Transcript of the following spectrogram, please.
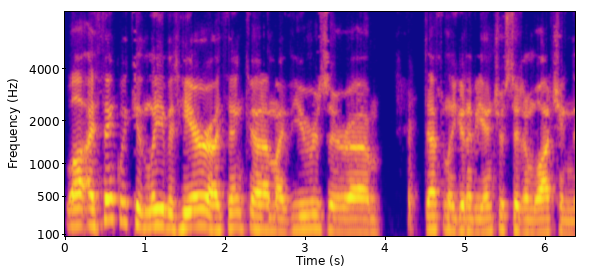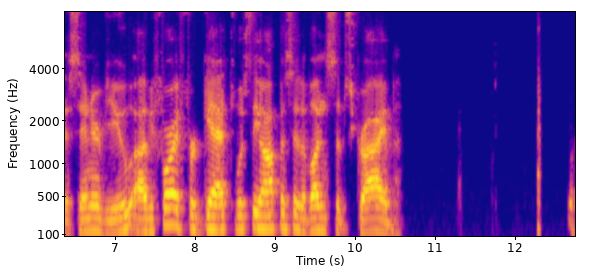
Well, I think we can leave it here. I think uh, my viewers are um, definitely going to be interested in watching this interview. Uh, before I forget, what's the opposite of unsubscribe?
